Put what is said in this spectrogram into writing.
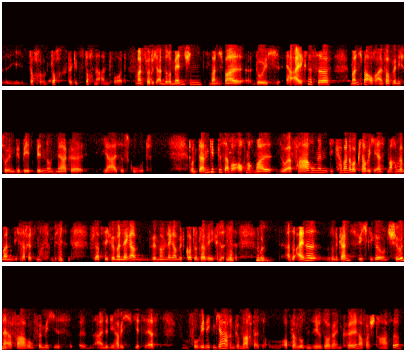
doch, doch, da gibt es doch eine Antwort. Manchmal durch andere Menschen, manchmal durch Ereignisse, manchmal auch einfach, wenn ich so im Gebet bin und merke, ja, es ist gut. Und dann gibt es aber auch nochmal so Erfahrungen, die kann man aber, glaube ich, erst machen, wenn man, ich sage jetzt mal so ein bisschen flapsig, wenn man länger, wenn man länger mit Gott unterwegs ist. Und also eine, so eine ganz wichtige und schöne Erfahrung für mich ist äh, eine, die habe ich jetzt erst vor wenigen Jahren gemacht als Obdachlosenseelsorger in Köln auf der Straße.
